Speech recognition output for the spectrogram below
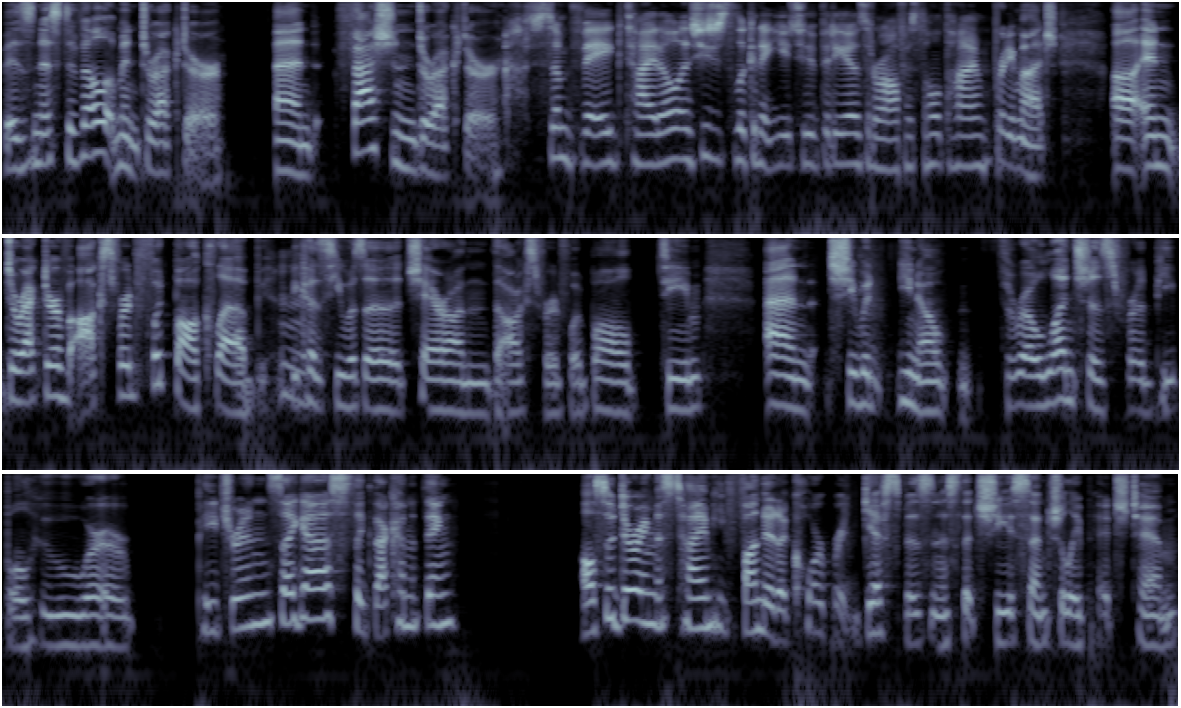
business development director and fashion director, Some vague title, and she's just looking at YouTube videos in her office the whole time. pretty much, uh, and director of Oxford Football Club because he was a chair on the Oxford football team, and she would, you know, throw lunches for people who were patrons, I guess, like that kind of thing. Also, during this time, he funded a corporate gifts business that she essentially pitched him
